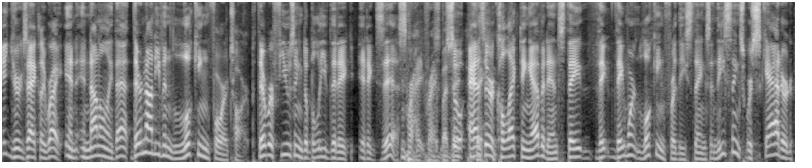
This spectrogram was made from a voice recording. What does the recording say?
You're exactly right. And and not only that, they're not even looking for a tarp. They're refusing to believe that it, it exists. Right, right, but so they- as they- are collecting evidence, they, they they weren't looking for these things, and these things were scattered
